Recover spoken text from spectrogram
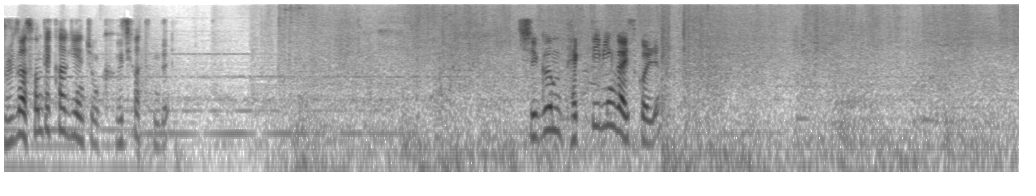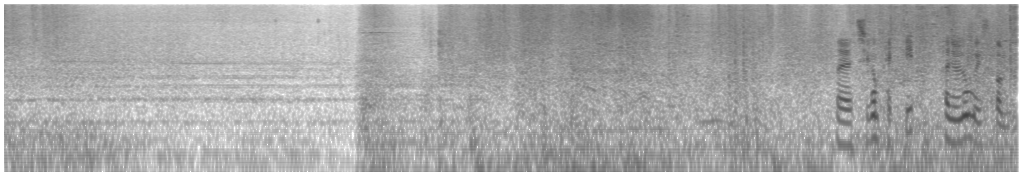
둘 다 선택하기엔 좀 그지 같은데. 지금 100딥인가 있을걸요? 네, 지금 100딥? 한 요 정도 있을 겁니다.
